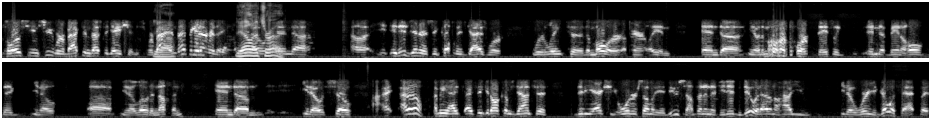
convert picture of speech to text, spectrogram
Pelosi and Schumer are back to investigations. We're Yeah. back investigate everything. Yeah, that's right. And uh, uh, it, it is interesting. A couple of these guys were were linked to the Mueller apparently, and and uh, you know the Mueller report basically ended up being a whole big you know uh, you know load of nothing, and um, you know so I I don't know. I mean I I think it all comes down to did he actually order somebody to do something, and if he didn't do it, I don't know how you you know where you go with that. But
